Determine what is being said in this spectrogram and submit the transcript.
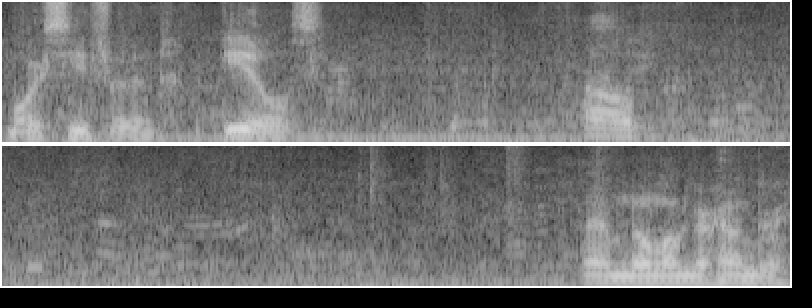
More seafood. Eels. Oh. I am no longer hungry.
